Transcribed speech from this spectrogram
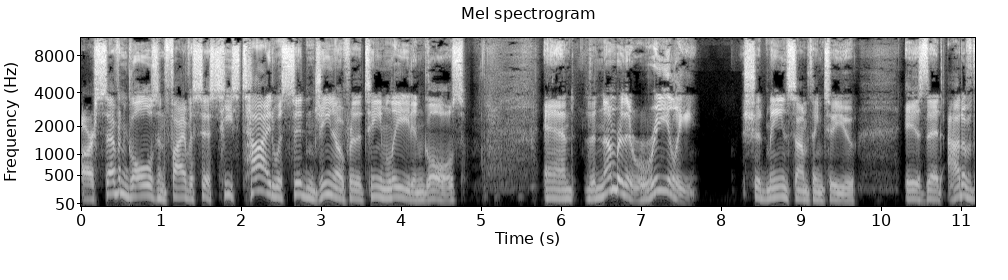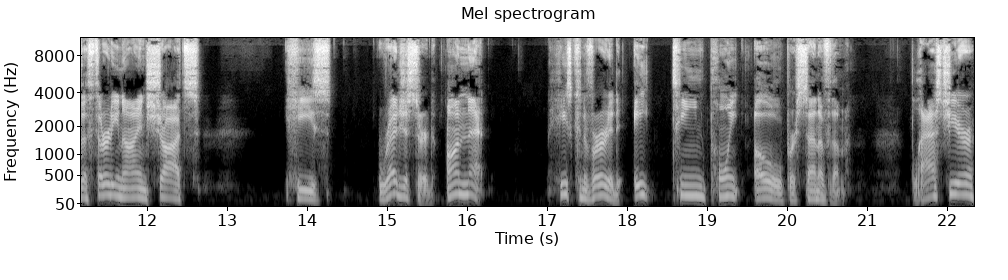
are seven goals and five assists. He's tied with Sid and Gino for the team lead in goals. And the number that really should mean something to you is that out of the 39 shots he's registered on net, he's converted 18.0% of them. Last year,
